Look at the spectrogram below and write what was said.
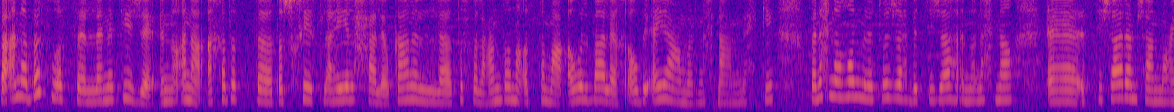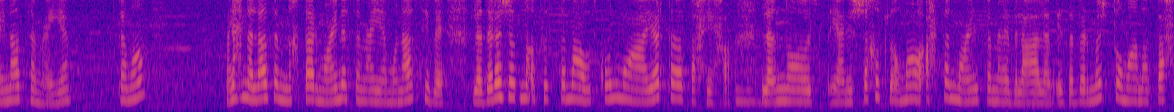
فأنا بس وصل لنتيجة إنه أنا أخذت تشخيص لهي الحالة وكان الطفل عنده نقص سمع أو البالغ أو بأي عمر نحن عم نحكي. فنحن هون بنتوجه باتجاه إنه نحن آه، استشارة مشان معاينات سمعية تمام؟ نحن لازم نختار معينه سمعية مناسبة لدرجة نقص السمع وتكون معايرتها صحيحة. لأنه يعني الشخص لو معه أحسن معين سمعي بالعالم إذا برمجته ما صح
